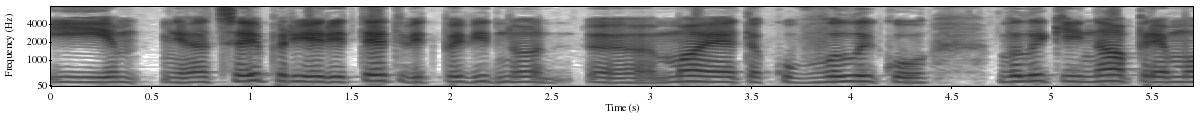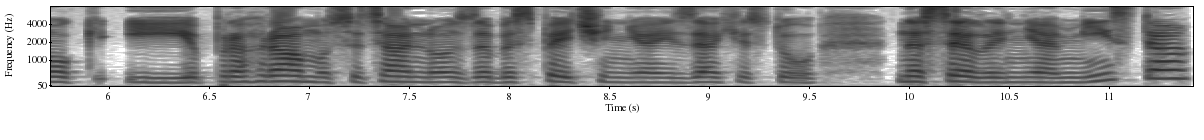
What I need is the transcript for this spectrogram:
і е, цей пріоритет відповідно е, має таку велику, великий напрямок і програму соціального забезпечення і захисту населення міста.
